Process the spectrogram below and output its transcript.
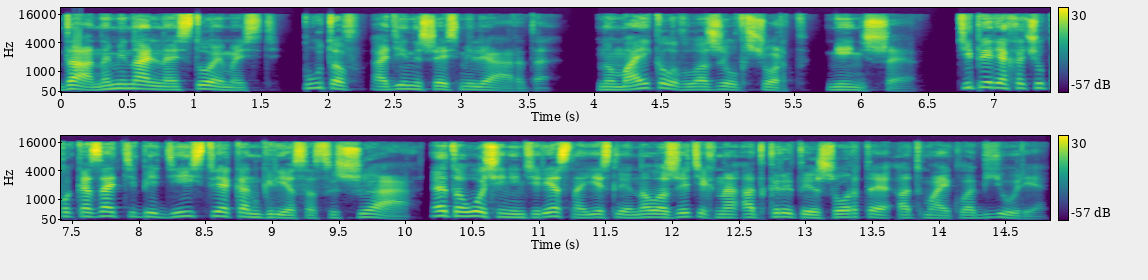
Да, номинальная стоимость путов 1,6 миллиарда, но Майкл вложил в шорт меньше. Теперь я хочу показать тебе действия Конгресса США. Это очень интересно, если наложить их на открытые шорты от Майкла Бьюри.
